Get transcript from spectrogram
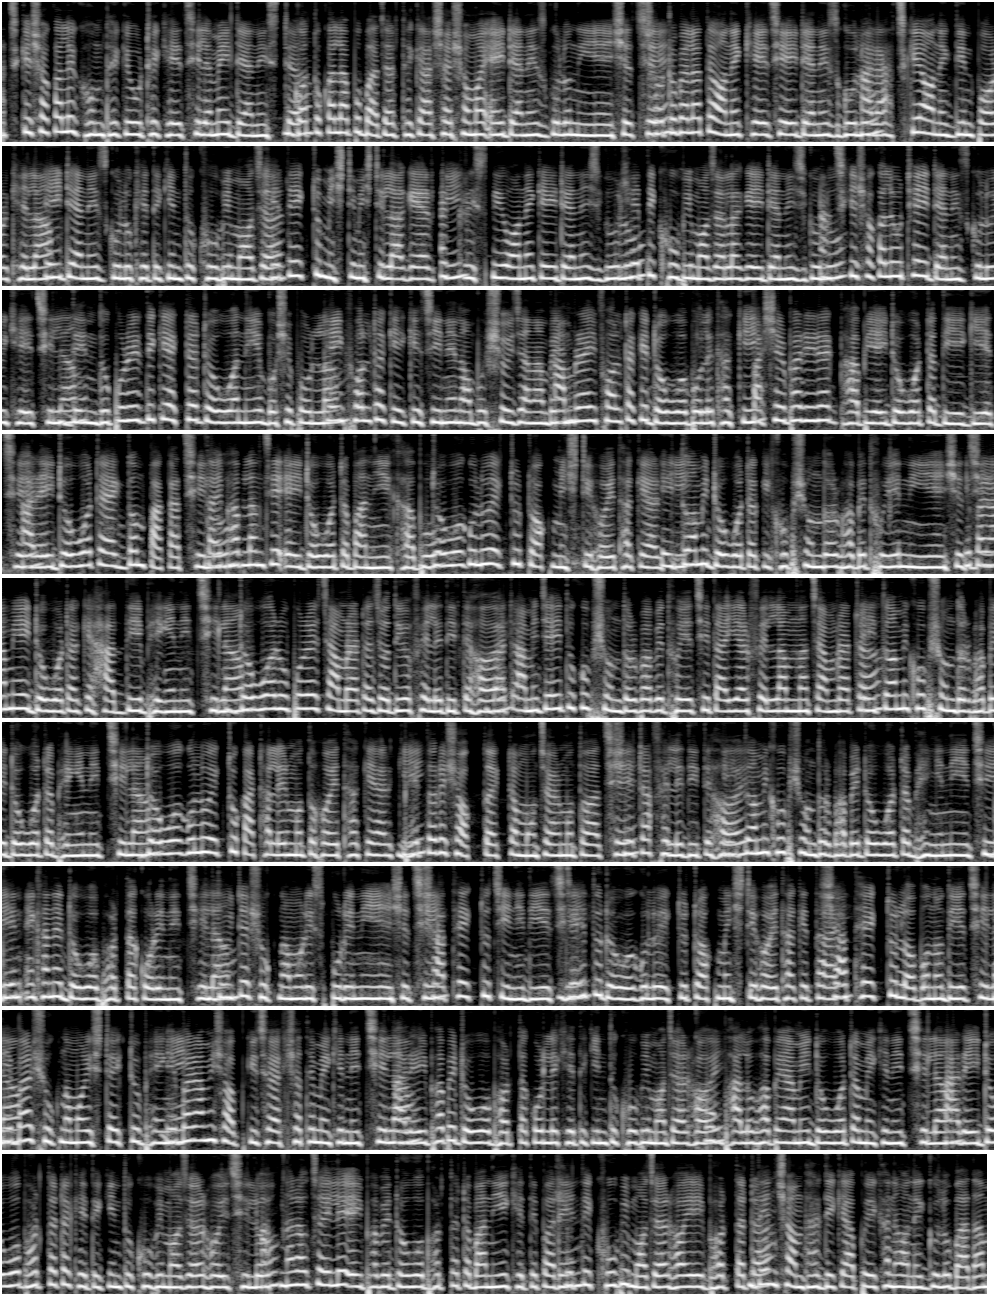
আজকে সকালে ঘুম থেকে উঠে খেয়েছিলাম এই ড্যানিসটা গতকাল আপু বাজার থেকে আসার সময় এই ড্যানিসগুলো নিয়ে এসেছে। ছোটবেলাতে অনেক খেয়েছি এই ড্যানিসগুলো আর আজকে অনেকদিন পর খেলাম। এই ড্যানিসগুলো খেতে কিন্তু খুবই মজা। খেতে একটু মিষ্টি মিষ্টি লাগে আর কি। ক্রিস্পি অনেক এই ড্যানিসগুলো খেতে খুবই মজা লাগে এই ড্যানিসগুলো আজকে সকালে উঠে এই ড্যানিস গুলোই খেয়েছিলাম। দেন দুপুরের দিকে একটা ডৌয়া নিয়ে বসে পড়লাম। এই ফলটা কে কে চিনেন অবশ্যই জানাবে আমরা এই ফলটাকে ডৌয়া বলে থাকি। পাশের বাড়ির এক ভাবি এই ডৌয়াটা দিয়ে গিয়েছে। আর এই ডৌয়াটা একদম পাকা ছিল। তাই ভাবলাম যে এই ডৌয়াটা বানিয়ে খাব। ডৌয়াগুলো একটু টক মিষ্টি হয়ে থাকে আর এই তো আমি ডৌয়াটাকে খুব সুন্দরভাবে ধুয়ে নিয়ে এসেছি। এবার আমি এই ডৌয়াটাকে হাত দিয়ে ভেঙে নিচ্ছিলাম। ডৌয়ার উপরের চামড়াটা যদিও ফেলে দিতে হয়। বাট আমি যেহেতু খুব সুন্দরভাবে ধুয়েছি তাই আর ফেললাম না চামড়াটা। এই তো আমি খুব সুন্দরভাবে ডৌয়াটা ভেঙে নিচ্ছিলাম। ডৌয়াগুলো একটু কাঁঠালের মতো হয়ে থাকে আর কি। ভেতরে শক্ত একটা মোচার মতো আছে। সেটা ফেলে দিতে হয়। তো আমি খুব সুন্দরভাবে ডৌয়াটা ভেঙে নিয়েছি। দেন এখানে ডৌয়া ভর্তা করে নিচ্ছিলাম। দুইটা শুকনো মরিচ পুড়ে নিয়ে এসেছি। সাথে একটু চিনি দিয়েছি। যেহেতু ডৌয়াগুলো একটু টক মিষ্টি হয়ে থাকে তাই। সাথে একটু লবণও দিয়েছিলাম। এবার শুকনো মরিচটা একটু ভেঙে এবার আমি সবকিছু একসাথে মেখে নিচ্ছিলাম। আর এইভাবে ডৌয়া ভর্তা করলে খেতে কিন্তু খুবই মজার হয়। ভালোভাবে আমি ডৌয়াটা মেখে নিচ্ছিলাম। আর এই ডৌয়া ভর্তাটা খেতে কিন্তু খুবই মজার হয়েছিল। আপনারাও চাইলে এইভাবে ডৌয়া ভর্তাটা বানিয়ে খেতে পারেন। খেতে খুবই মজার হয় এই ভর্তাটা। দেন সন্ধ্যার দিকে আপু এখানে অনেকগুলো বাদাম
